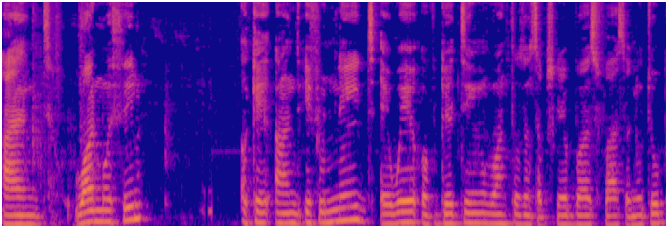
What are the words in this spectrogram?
And one more thing. Okay and if you need a way of getting 1000 subscribers fast on youtube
